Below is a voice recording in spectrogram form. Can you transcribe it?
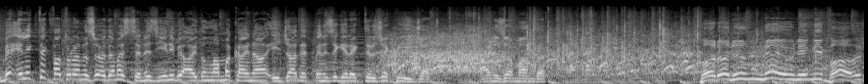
Ve elektrik faturanızı ödemezseniz yeni bir aydınlanma kaynağı icat etmenizi gerektirecek bir icat. Aynı zamanda. Paranın ne önemi var?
